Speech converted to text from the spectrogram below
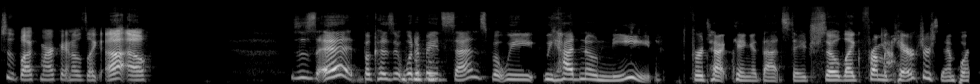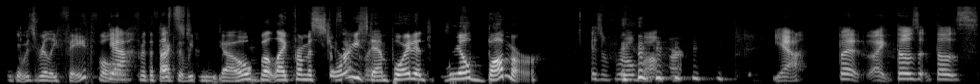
to the black market, and I was like, uh oh. This is it because it would have made sense, but we we had no need for Tech King at that stage. So like from Yeah. a character standpoint, I think it was really faithful Yeah, for the fact that we didn't go. But like from a story Exactly. standpoint, it's real bummer. It's a real bummer. yeah, but like those those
